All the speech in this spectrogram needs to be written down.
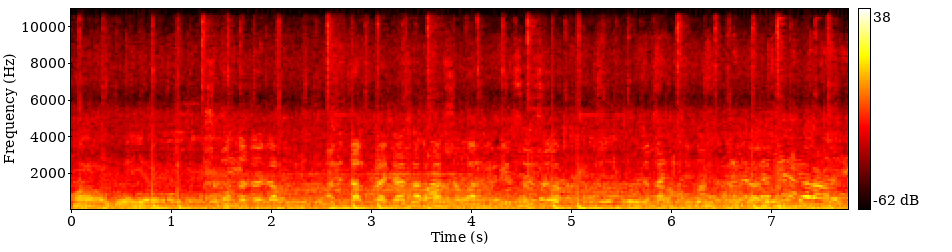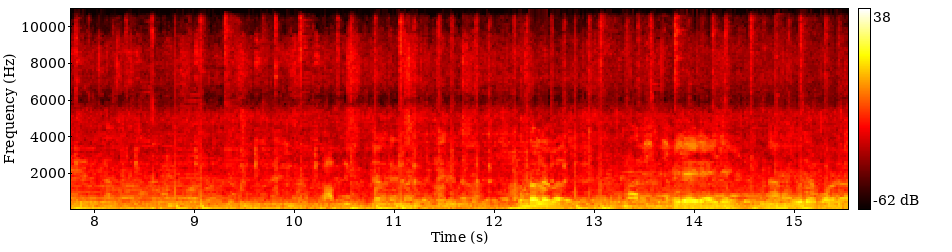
হ্যাঁ ওর পুরো ইয়ে মানে চাল ফ্রাইটা সাড়ে পাঁচশো ছয়শো। কোনটা লই বাদে? এইটা এইটা এইটাই না না ওইটা বড়টা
